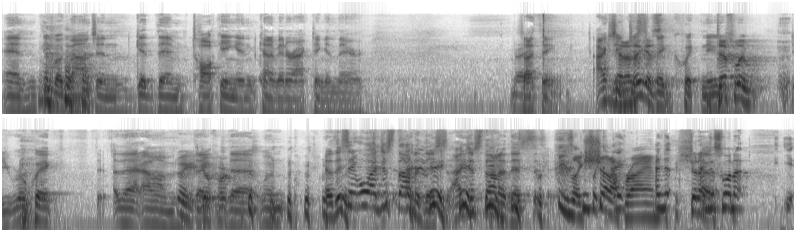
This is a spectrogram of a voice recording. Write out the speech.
and debug lounge, and get them talking and kind of interacting in there. Right. So I think actually yeah, just a big quick news, definitely real quick that um the, the, when, no this is oh I just thought of this. I just thought of this. He's like shut up Ryan. I, shut up. I just want to yeah.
